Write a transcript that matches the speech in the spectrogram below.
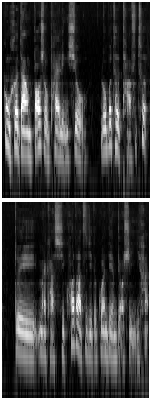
共和党保守派领袖罗伯特·塔夫特对麦卡锡夸大自己的观点表示遗憾，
